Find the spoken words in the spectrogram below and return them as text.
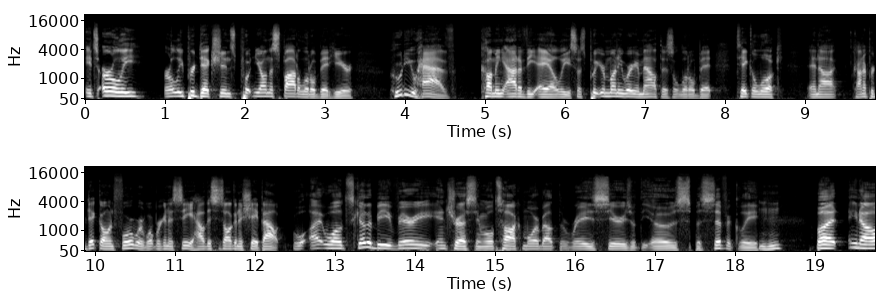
it's early, early predictions, putting you on the spot a little bit here. Who do you have coming out of the AL East? Let's put your money where your mouth is a little bit. Take a look and uh, kind of predict going forward what we're going to see, how this is all going to shape out. Well, I, well, it's going to be very interesting. We'll talk more about the Rays series with the O's specifically. Mm-hmm. But, you know,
